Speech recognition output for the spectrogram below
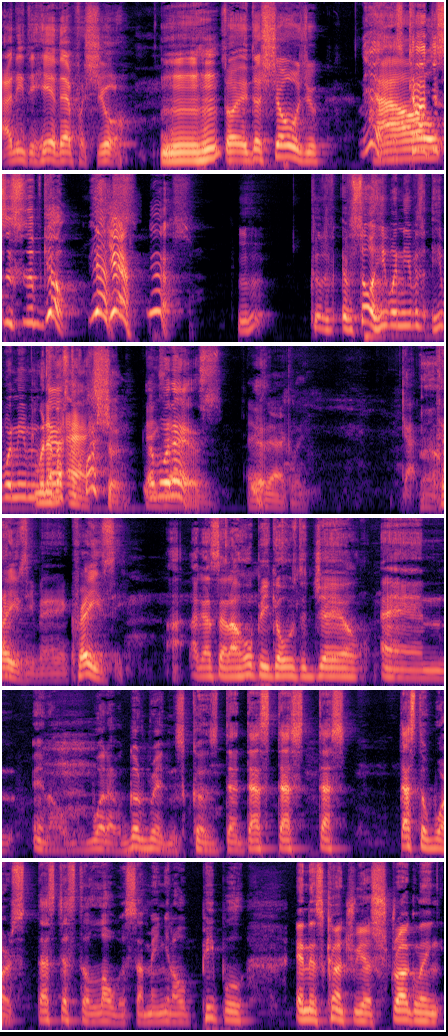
I need to hear that for sure. Mm-hmm. So it just shows you yeah, How... consciousness of guilt. Yes, yeah, yes. Because mm-hmm. if so, he wouldn't even he wouldn't even ask the question. Never would ask. Exactly. Yeah. crazy, man, crazy. Like I said, I hope he goes to jail and you know whatever. Good riddance, because that that's that's that's that's the worst. That's just the lowest. I mean, you know, people in this country are struggling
